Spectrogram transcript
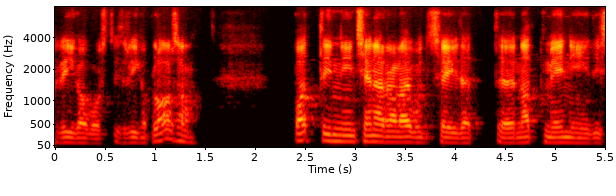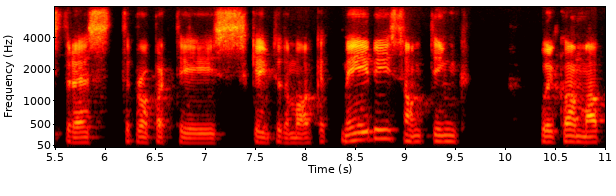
Riga Avostis, Riga Plaza. But in, in general, I would say that uh, not many distressed properties came to the market. Maybe something will come up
